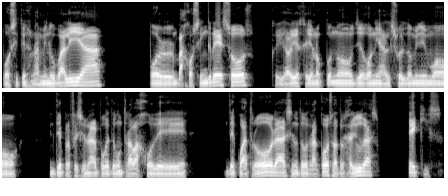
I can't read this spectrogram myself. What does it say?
por si tienes una minusvalía, por bajos ingresos, que diga, oye, es que yo no, llego ni al sueldo mínimo interprofesional porque tengo un trabajo de, de cuatro horas y no tengo otra cosa, otras ayudas, X.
